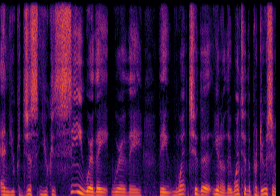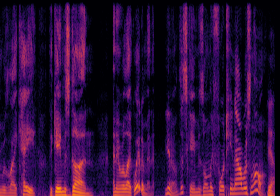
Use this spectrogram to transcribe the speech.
and you could just you could see where they where they they went to the you know they went to the producer and was like hey the game is done. And they were like wait a minute. You know this game is only 14 hours long. Yeah.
